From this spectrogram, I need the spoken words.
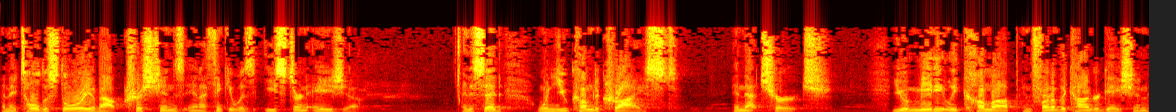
And they told a story about Christians in, I think it was Eastern Asia. And they said, when you come to Christ in that church, you immediately come up in front of the congregation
